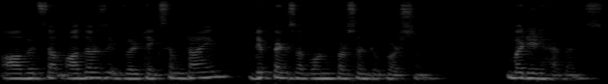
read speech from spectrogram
or uh, with some others it will take some time. Depends upon person to person. But it happens.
